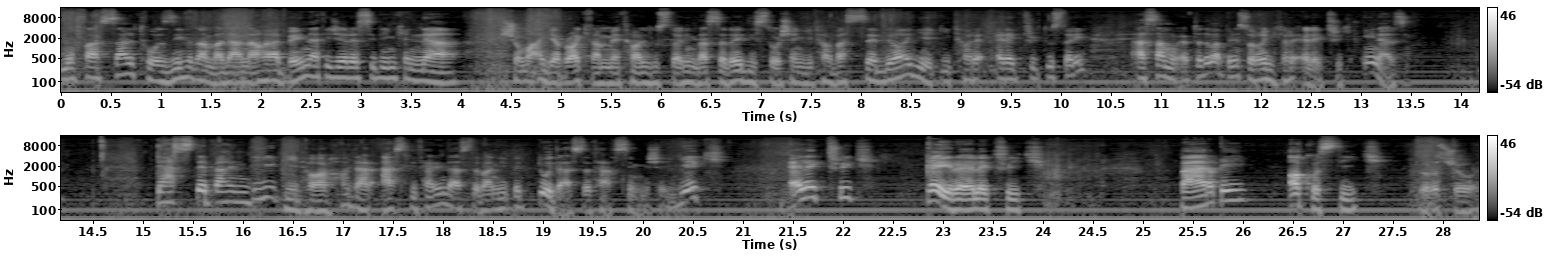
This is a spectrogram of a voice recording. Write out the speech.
مفصل توضیح دادم و در نهایت به این نتیجه رسیدیم که نه. شما اگر راک و متال دوست دارین و صدای distortion گیتار و صدای گیتار الکتریک دوست دارین از همون ابتدا باید برین سراغ گیتار الکتریک. این از این. دستبندی گیتارها در اصلی ترین دستبندی به دو دسته تقسیم میشه. یک الکتریک غیر الکتریک. برقی آکوستیک. درست شد.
